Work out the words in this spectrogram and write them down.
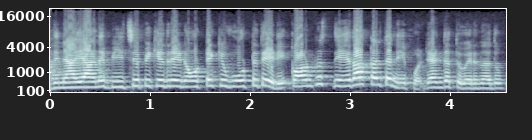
അതിനായാണ് ബി ജെ പിക്കെതിരെ നോട്ടയ്ക്ക് വോട്ട് തേടി കോൺഗ്രസ് നേതാക്കൾ തന്നെ ഇപ്പോൾ രംഗത്ത് വരുന്നതും.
